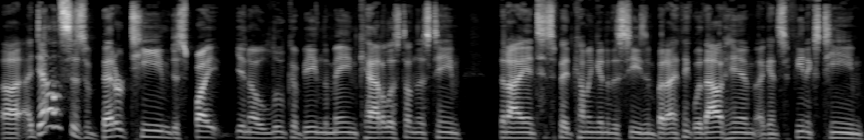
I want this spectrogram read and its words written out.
Uh, Dallas is a better team, despite you know Luka being the main catalyst on this team than I anticipated coming into the season. But I think without him against the Phoenix team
